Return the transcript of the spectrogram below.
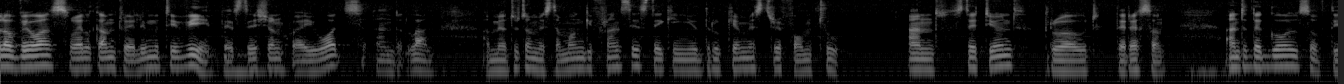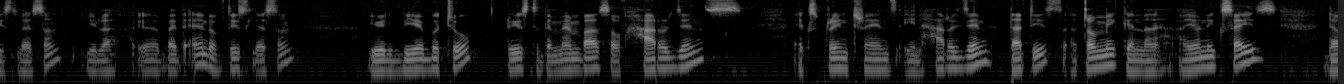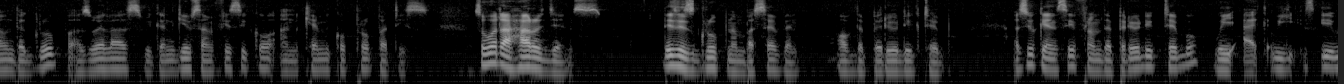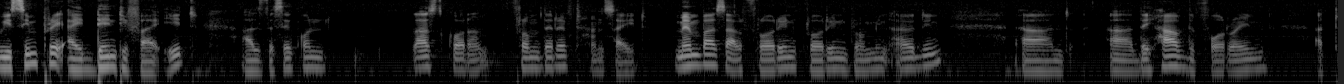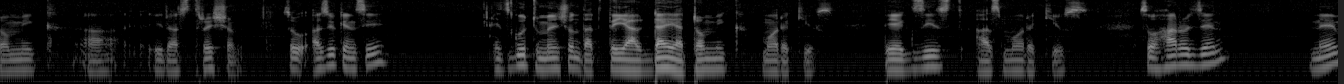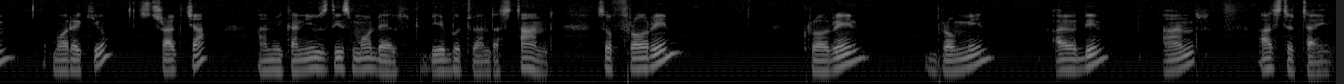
Hello viewers, welcome to Elimu TV, the station where you watch and learn. I'm your tutor Mr. Mongi Francis taking you through chemistry form 2 and stay tuned throughout the lesson. And the goals of this lesson, you'll, uh, by the end of this lesson, you will be able to list the members of halogens, explain trends in halogen, that is atomic and uh, ionic size, down the group as well as we can give some physical and chemical properties. So what are halogens? This is group number 7 of the periodic table. As you can see from the periodic table, we, we, we simply identify it as the second last column from the left hand side. Members are fluorine, chlorine, bromine, iodine, and uh, they have the following atomic uh, illustration. So as you can see, it's good to mention that they are diatomic molecules. They exist as molecules. So halogen, name, molecule, structure, and we can use this model to be able to understand. So fluorine, chlorine, bromine, iodine, and astatine.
